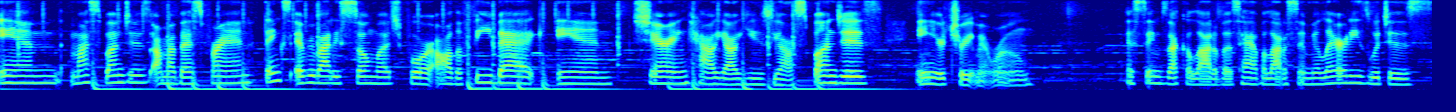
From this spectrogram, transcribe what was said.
And my sponges are my best friend. Thanks everybody so much for all the feedback and sharing how y'all use y'all sponges in your treatment room. It seems like a lot of us have a lot of similarities, which is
